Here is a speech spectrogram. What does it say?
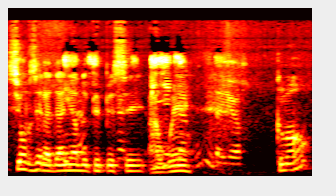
Si on faisait la dernière de PPC, ah ouais. Comment?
